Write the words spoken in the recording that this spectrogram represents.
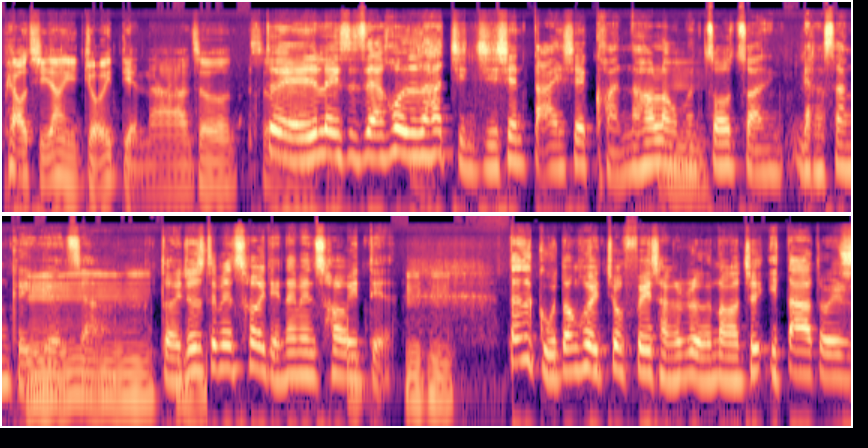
票期让你久一点啊，就就对，类似这样，或者是他紧急先打一些款，然后让我们周转两三个月这样。对，就是这边凑一点，那边凑一点。嗯哼，但是股东会就非常热闹，就一大堆人。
